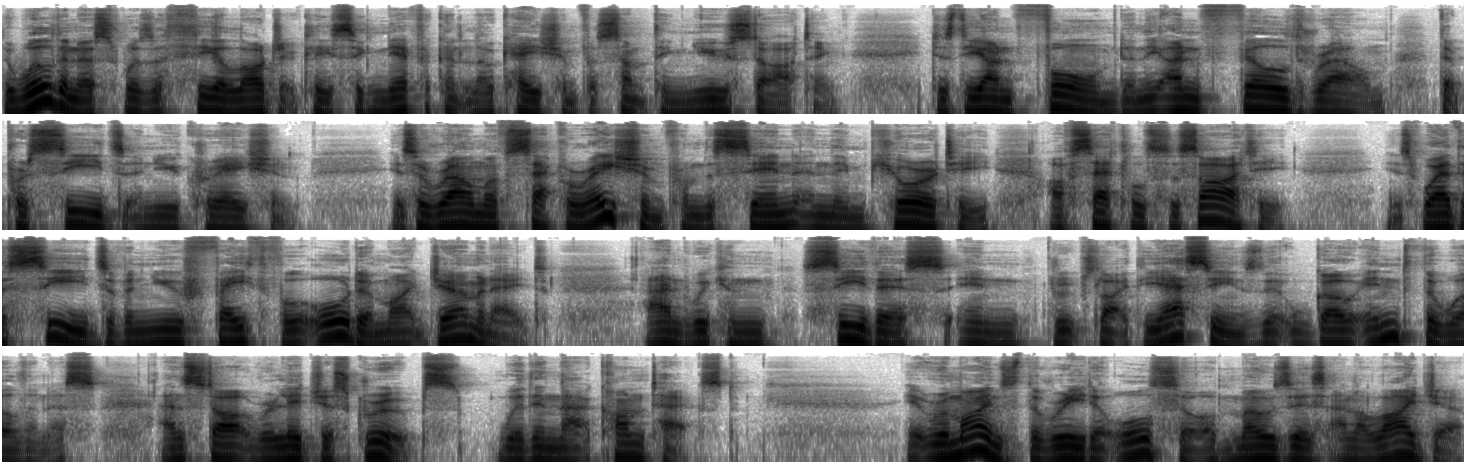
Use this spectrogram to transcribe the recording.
The wilderness was a theologically significant location for something new starting. It is the unformed and the unfilled realm that precedes a new creation. It's a realm of separation from the sin and the impurity of settled society, it's where the seeds of a new faithful order might germinate. And we can see this in groups like the Essenes that will go into the wilderness and start religious groups within that context. It reminds the reader also of Moses and Elijah,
